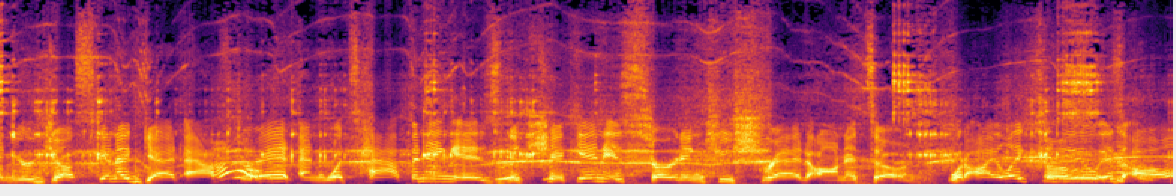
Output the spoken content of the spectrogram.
and you're just gonna get after Oh. it. And what's happening is the chicken is starting to shred on its own. What I like to do is oh. I'll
